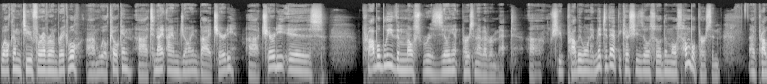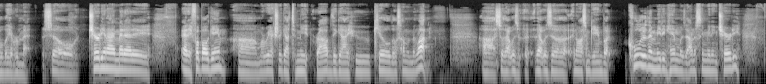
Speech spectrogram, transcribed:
Welcome to Forever Unbreakable. I'm Will Koken. Uh, tonight I am joined by Charity. Uh, Charity is probably the most resilient person I've ever met. Um, she probably won't admit to that because she's also the most humble person I've probably ever met. So Charity and I met at a at a football game um, where we actually got to meet Rob, the guy who killed Osama bin Laden. Uh, so that was that was uh, an awesome game. But cooler than meeting him was honestly meeting Charity,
